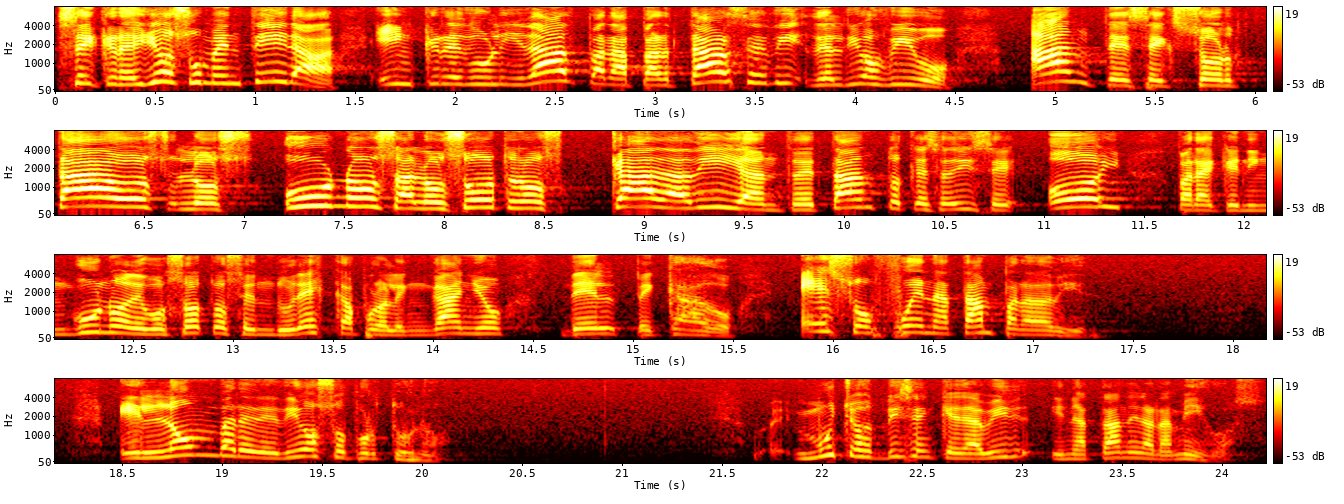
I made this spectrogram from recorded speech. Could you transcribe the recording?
Se creyó su mentira, incredulidad para apartarse del Dios vivo. Antes exhortaos los unos a los otros cada día, entre tanto que se dice hoy, para que ninguno de vosotros se endurezca por el engaño del pecado. Eso fue Natán para David. El hombre de Dios oportuno. Muchos dicen que David y Natán eran amigos.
